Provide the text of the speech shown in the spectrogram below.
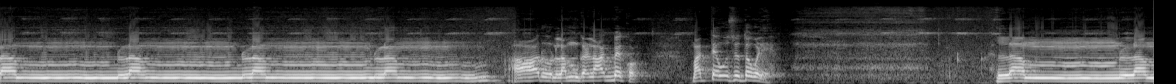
ಲಮ್ ಲಂ ಲಮ್ ಲಂ ಆರು ಲಮ್ಗಳಾಗಬೇಕು ಮತ್ತೆ ಉಸಿರು ತಗೊಳ್ಳಿ. ಲಂ ಲಂ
